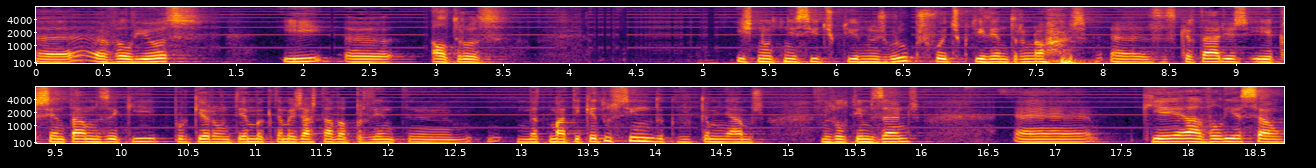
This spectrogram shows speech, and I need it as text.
uh, avaliou-se e uh, alterou-se. Isto não tinha sido discutido nos grupos, foi discutido entre nós, uh, secretários, e acrescentámos aqui porque era um tema que também já estava presente uh, na temática do SIN, de que caminhámos nos últimos anos, uh, que é a avaliação.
